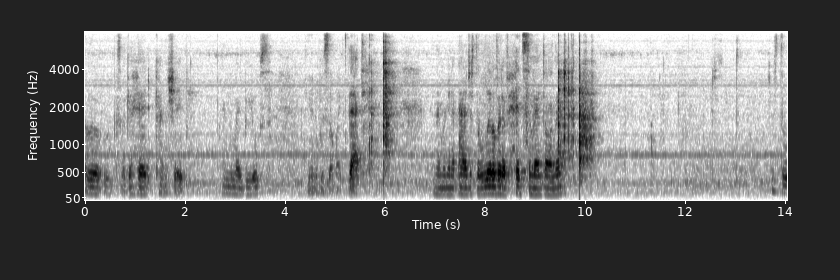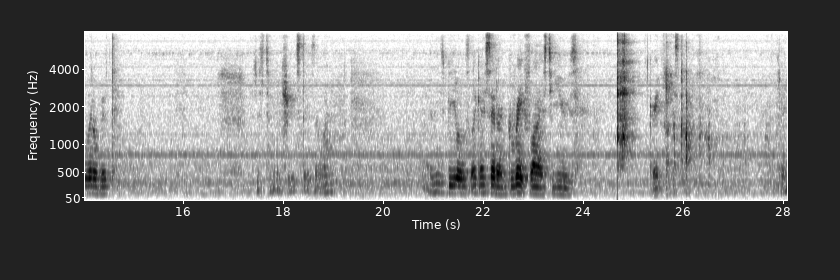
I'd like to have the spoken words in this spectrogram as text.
a little, looks like a head kind of shape into my beetles. You end up with something like that. And then we're going to add just a little bit of head cement on there. Just, a little bit. Just to make sure it stays on. And these beetles, like I said, are great flies to use. Great flies. Okay.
